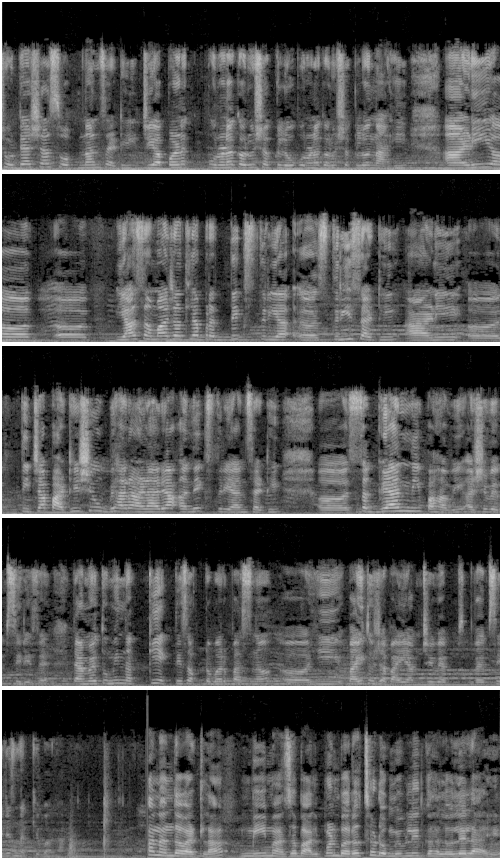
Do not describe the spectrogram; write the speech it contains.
छोट्याशा स्वप्नांसाठी जी आपण पूर्ण करू शकलो पूर्ण करू शकलो नाही आणि या समाजातल्या प्रत्येक स्त्रिया स्त्रीसाठी आणि तिच्या पाठीशी उभ्या राहणाऱ्या अनेक स्त्रियांसाठी सगळ्यांनी पाहावी अशी वेबसिरीज आहे. त्यामुळे तुम्ही नक्की एकतीस ऑक्टोबरपासनं ही बाई तुझ्या बाई आमची वेब वेबसिरीज नक्की बघा. आनंद वाटला. मी माझं बालपण बरंचसं डोंबिवलीत घालवलेलं आहे.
